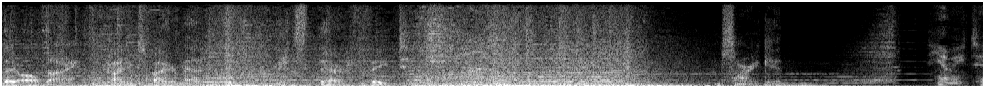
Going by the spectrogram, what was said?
They all die fighting Spider-Man. It's their fate. I'm sorry, kid. Yeah, me too.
